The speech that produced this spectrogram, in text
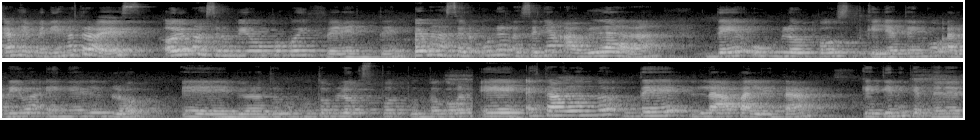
chicas, bienvenidas otra vez. Hoy vamos a hacer un video un poco diferente. Hoy vamos a hacer una reseña hablada de un blog post que ya tengo arriba en el blog eh, violarturco.blogspot.com eh, Estaba hablando de la paleta que tienen que tener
